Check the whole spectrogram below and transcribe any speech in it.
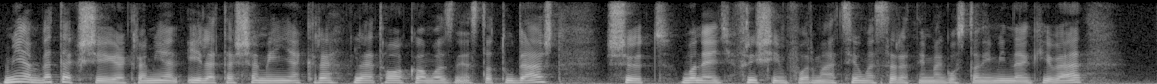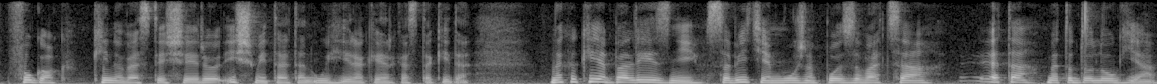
milyen betegségekre, milyen életeseményekre lehet alkalmazni ezt a tudást, sőt, van egy friss információ, ezt szeretném megosztani mindenkivel, fogak kinövesztéséről ismételten új hírek érkeztek ide. На какие болезни события можно пользоваться эта методология?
